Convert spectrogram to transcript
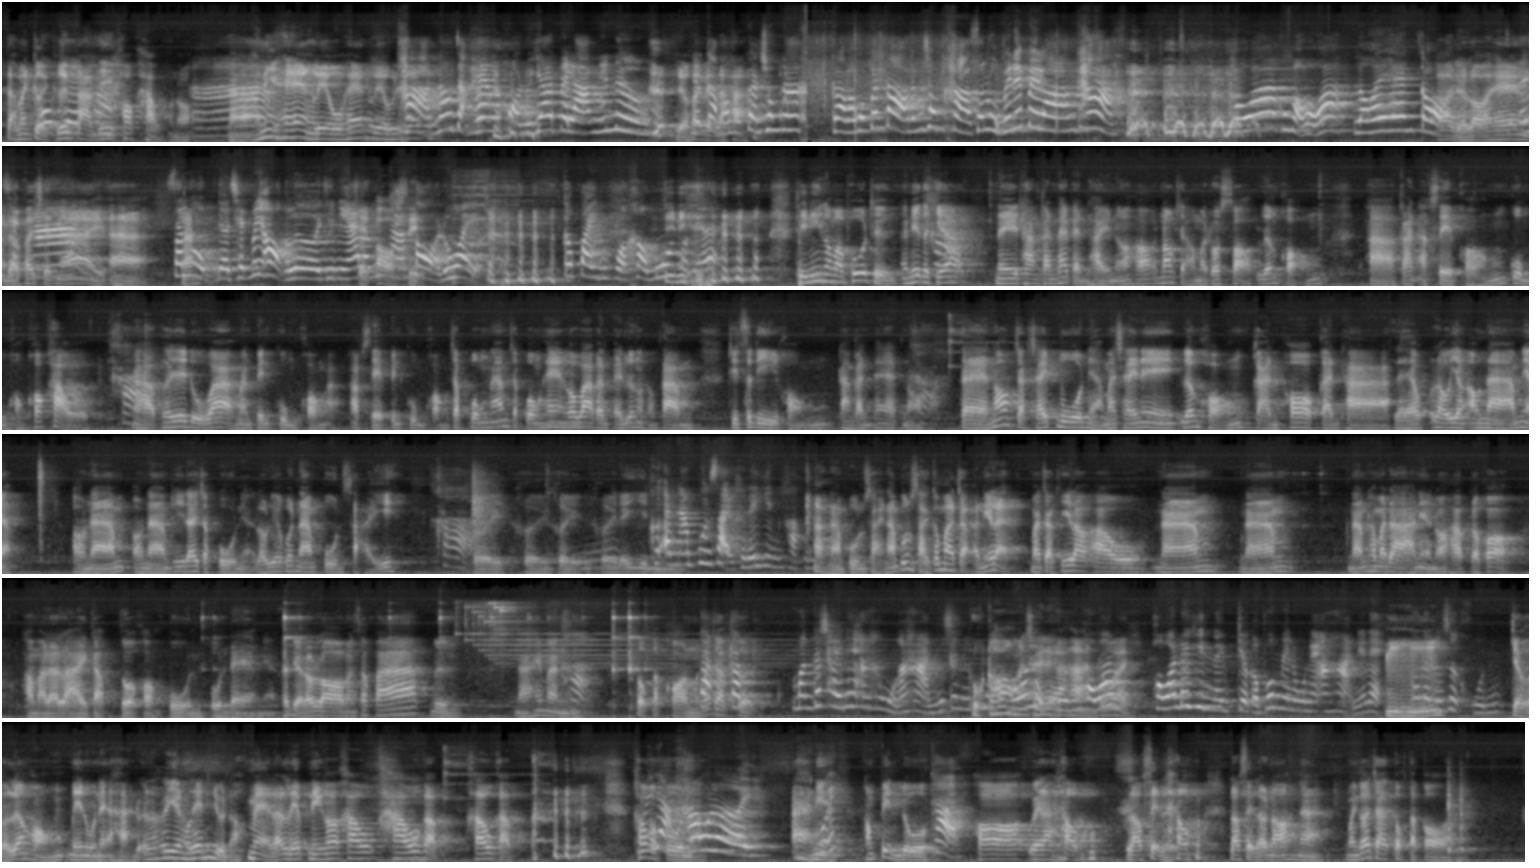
แต่มันเกิดขึ้นโอเคตามที่ค่ะข้อเข่าเนาะอ่าอ่าอันนี้แห้งเร็วแห้งเร็ว ค่ะ นอกจากแห้งแล้วขออนุญาตไปล้างนิดนึงเดี๋ยวค่อยกลับมาไปพล้าง บกันช่วงหน้า กลับมาพบกันต่อท่านผู้ชมค่ะสรุปไม่ได้ไปล้างค่ะ เพราะว่าคุณหมอบอกว่าเราให้แห้งก่อน อ่าเดี๋ยวรอแห้งจะได้เดี๋ยวค่อยเช็ดง่ายอ่า สรุปเดี๋ยวเช็ดไม่ออกเลยทีเนี้ยเช็แล้วดมีออกงานสิต่อด้วย ก็ไปหัวเข่าม่วงทีหมนี้ดเนี้ยทีนี้เรามาพูดถึง อันนี้ตะเกียค่ะในทางการแพทย์แผนไทยเนาะเขานอกจากเอามาทดสอบเรื่องของอ่าการอักเสบของกลุ่มของข้อเข่าค่ะนะครับเพื่อให้ดูว่ามันเป็นกลุ่มของอักเสบเป็นกลุ่มของจับโปงน้ำจับโปงแห้งก็ว่ากันไปเรื่องของตามทฤษฎีของทางการแพทย์เนาะค่ะแต่นอกจากใช้ปูนเนี่ยมาใช้ในเรื่องของการพอกการทาแล้วเรายังเอาน้ำเนี่ย เอาน้ำเอาน้ำที่ได้จากปูนเนี่ย เราเรียกว่าน้ำปูนใส ค่ะเคยเคยเคยเคยได้ยิน คืออันน้ำปูนใสเคยได้ยินค่ะคุณหมอะอน้ำปูนใสน้ำปูนใสก็มาจากอันนี้แหละ มาจากที่เราเอาน้ำน้ำน้ำธรรมดาเนี่ยเนาะครับ แล้วก็เอามาละลายกับตัวของปูนปูนแดงเนี่ยแล้วเดี๋ยวเรารอมันสักพักหนึ่งนะให้มันค่ะตกตะกอนมันก็จะแต่เกิด มันก็ใช้ในอาหารอาหารด้วยใช่ไหมถูกต้องคุณหมันใช้ในอาหารเพราะว่าด้วยเพราะว่าได้ยินในเกี่ยวกับพวกเมนูในอาหารนี่แหละอือหือก็เลยรู้สึกคุ้น เกี่ยวกับเรื่องของเมนูในอาหารด้วยแล้วก็ยังเล่นอยู่เนาะแหมแล้วเล็บนี้ก็เข้าเข้ากับเข้ากับเข้าไม่กับอยากปูนเข้าเนาะเลยอ่านี่อุ๊ยต้องปิ่นดูค่ะพอเวลาเราเราเสร็จแล้วเราเสร็จแล้วเนาะนะมันก็จะตกตะกอน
